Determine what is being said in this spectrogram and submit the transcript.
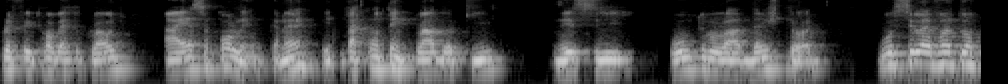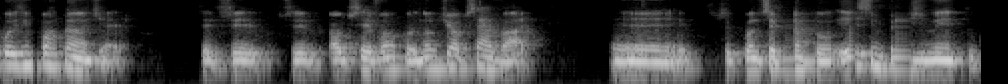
prefeito Roberto Cláudio a essa polêmica. Né? Ele está contemplado aqui nesse outro lado da história. Você levanta uma coisa importante, é, você, você observou uma coisa, não tinha observado. É, quando você perguntou, esse empreendimento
